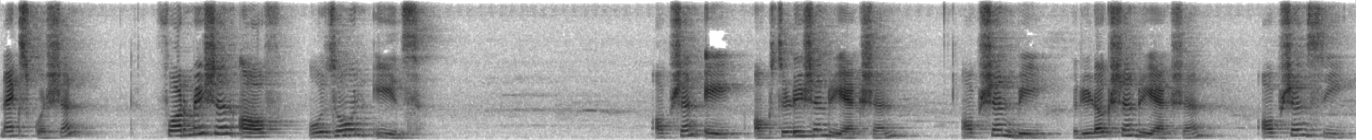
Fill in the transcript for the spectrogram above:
Next question. Formation of ozone is Option A. Oxidation reaction. Option B. Reduction reaction. Option C.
